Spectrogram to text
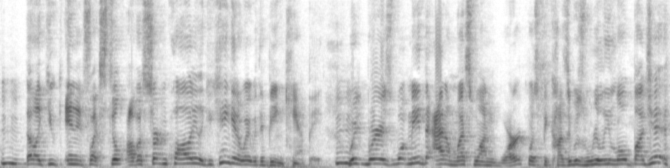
mm-hmm. that like you and it's like still of a certain quality, like you can't get away with it being campy. Mm-hmm. Wh- Whereas what made the Adam West one work was because it was really low budget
